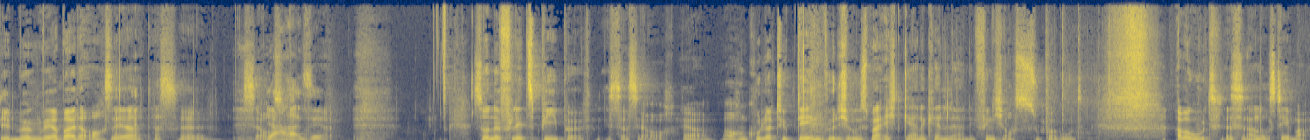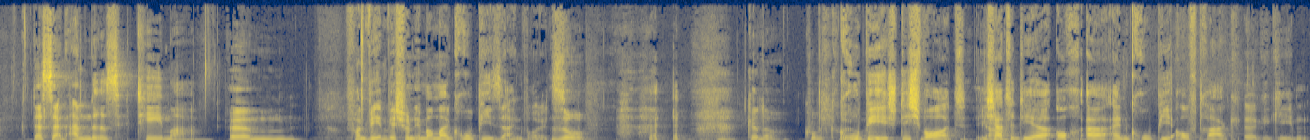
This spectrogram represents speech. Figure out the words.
Den mögen wir ja beide auch sehr. Das äh, ist ja auch Ja, so. sehr. So eine Flitzpiepe ist das ja auch. Ja, auch ein cooler Typ. Den würde ich übrigens mal echt gerne kennenlernen. Den finde ich auch super gut. Aber gut, das ist ein anderes Thema. Das ist ein anderes Thema. Ähm, Von wem wir schon immer mal Groupie sein wollten. so. genau. Kurt. Groupie, Stichwort. Ich Ja. hatte dir auch äh, einen Groupie-Auftrag äh, gegeben.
